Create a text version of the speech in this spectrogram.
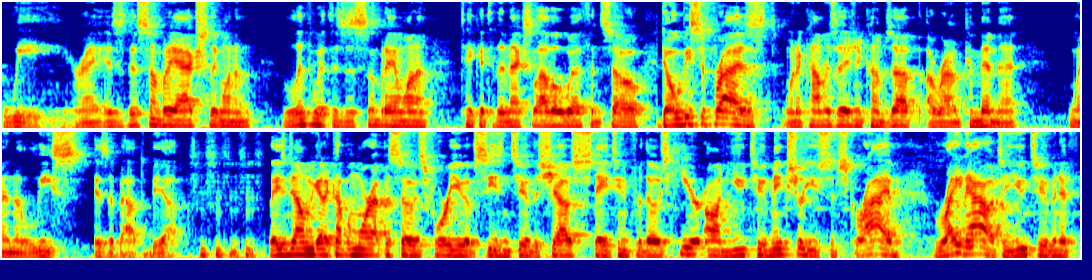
we, right? Is this somebody I actually want to live with? Is this somebody I want to take it to the next level with? And so don't be surprised when a conversation comes up around commitment when a lease is about to be up. Ladies and gentlemen, we got a couple more episodes for you of season two of the show. So stay tuned for those here on YouTube. Make sure you subscribe right now to YouTube. And if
